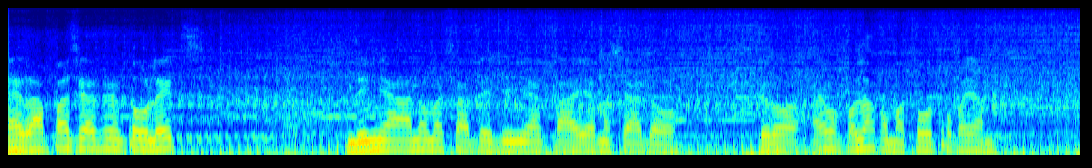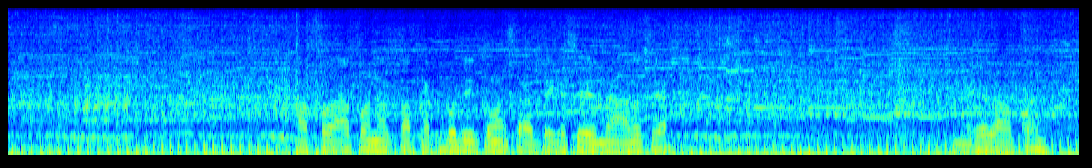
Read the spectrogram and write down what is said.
Nahirapan siya sa toilets. Hindi niya ano masyado, hindi niya kaya masyado. Pero ayaw ko lang kung matuto pa yan. Ako, ako nagtatakbo dito masyado kasi na ano siya. Nahirapan.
